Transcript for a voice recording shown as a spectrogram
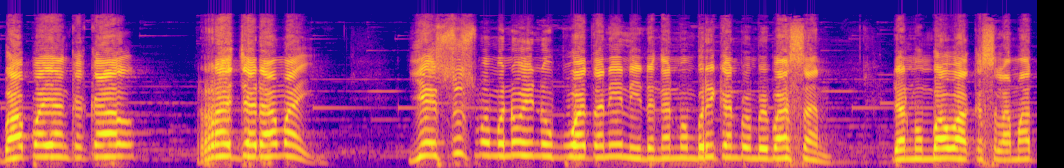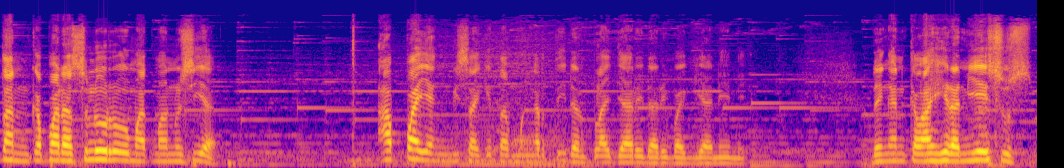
Bapa yang kekal, Raja damai. Yesus memenuhi nubuatan ini dengan memberikan pembebasan dan membawa keselamatan kepada seluruh umat manusia. Apa yang bisa kita mengerti dan pelajari dari bagian ini? dengan kelahiran Yesus,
